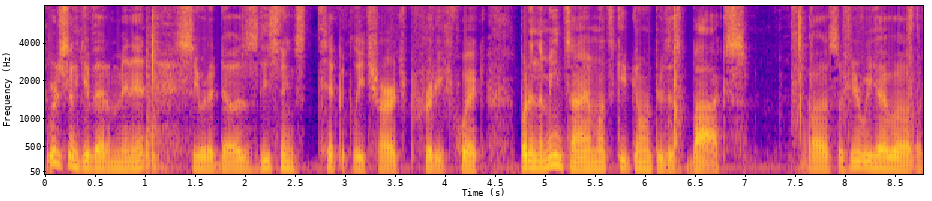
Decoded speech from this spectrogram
we're just going to give that a minute, see what it does. These things typically charge pretty quick, but in the meantime, let's keep going through this box. Uh, so here we have a, a,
